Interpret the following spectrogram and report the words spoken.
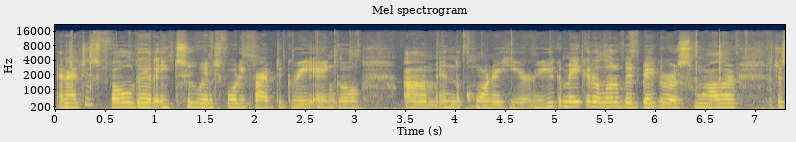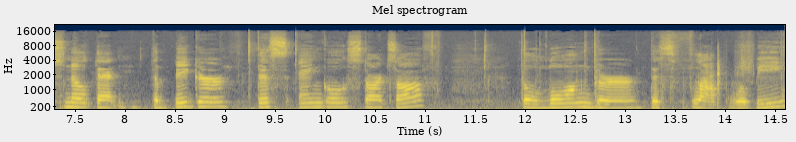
and I just folded a 2 inch 45 degree angle um, in the corner here. You can make it a little bit bigger or smaller. Just note that the bigger this angle starts off, the longer this flap will be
